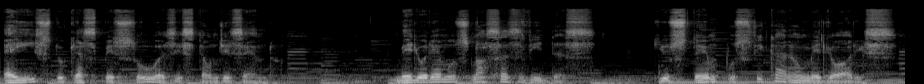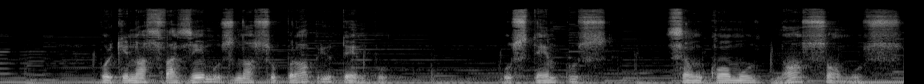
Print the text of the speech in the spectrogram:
É isto que as pessoas estão dizendo. Melhoremos nossas vidas, que os tempos ficarão melhores, porque nós fazemos nosso próprio tempo. Os tempos são como nós somos.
